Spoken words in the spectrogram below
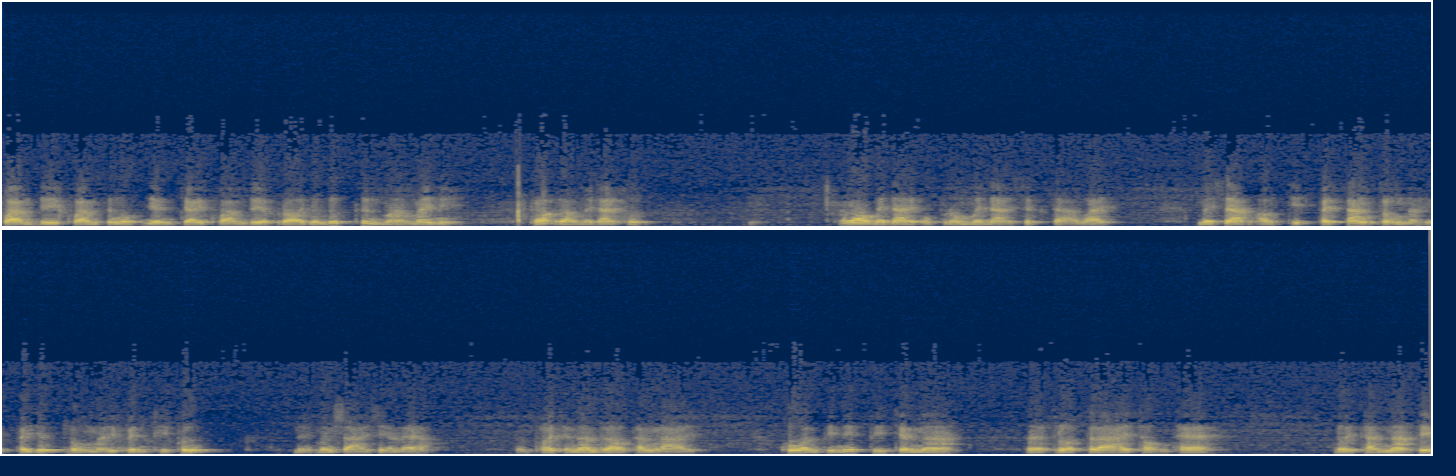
ความดีความสงบเย็นใจความเรียบร้อยจะลึกขึ้นมาไม่มี เพราะเราไม่ได้ฝึก เราไม่ได้อบรมไม่ได้ศึกษาไว้ ไม่ทราบเอาจิตไปตั้งตรงไหน ไปยึดตรงไหนเป็นที่พึ่งเนี่ยมันสายเสียแล้ว เพราะฉะนั้นเราทั้งหลาย ควรพินิจพิจารณาตรวจตราให้ถ่องแท้ โดยฐานะที่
